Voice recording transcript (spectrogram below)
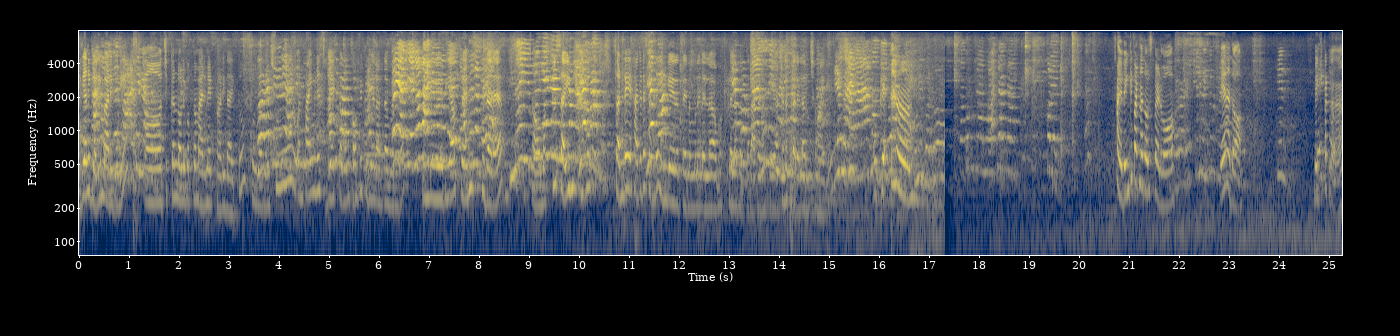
ಬಿರಿಯಾನಿಗೆ ರೆಡಿ ಮಾಡಿದ್ದೀನಿ. ಚಿಕನ್ ಲಾಲಿಪಾಪ್ನ ಮ್ಯಾರಿನೇಟ್ ಮಾಡಿದ್ದಾಯಿತು ಸೊ ಇವಾಗ ಚೂರು ಒಂದು ಫೈವ್ ಮಿನಿಟ್ಸ್ ಬ್ರೇಕ್ ತಗೊಂಡು ಕಾಫಿ ಕುಡಿಯೋಣ ಅಂತ ಬಂದೆ. ಇಲ್ಲಿ ಏರಿಯಾ ಫ್ರೆಂಡ್ಸ್ ಇದ್ದಾರೆ. ಮಕ್ಕಳು ಸೈನ್ ಸಂಡೇ ಸ್ಯಾಟರ್ಡೆ ಸಂಡೇ ಹಿಂಗೆ ಇರುತ್ತೆ. ನಮ್ಮ ಮನೇಲೆಲ್ಲ ಮಕ್ಕಳೆಲ್ಲ ಬರ್ತಾರೆ ಆಟಕ್ಕೆ ಆಡೋಕ್ಕೆ ಆಟ ಆಡ್ತಾರೆ ಎಲ್ಲರೂ ಚೆನ್ನಾಗಿ. ಓಕೆ ಅಯ್ಯ ಬೆಂಕಿಪಟ್ಟಣ ತೋರಿಸ್ಬೇಡ್ವೋ? ಏನದು? ಬೆಂಕಿಪಟ್ಟಣನಾ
